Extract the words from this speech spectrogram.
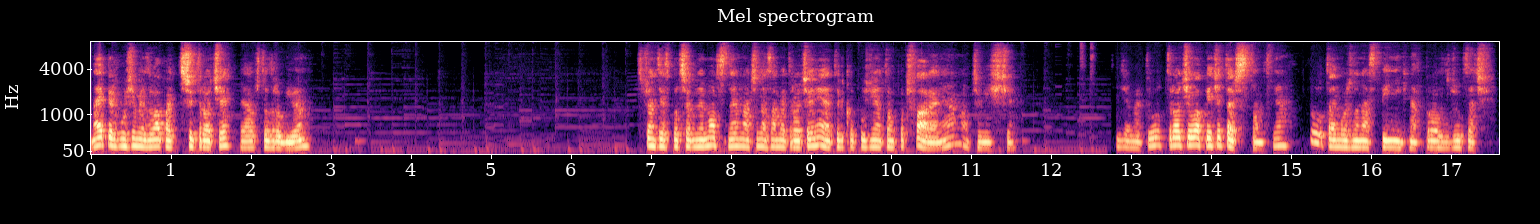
Najpierw musimy złapać trzy trocie, ja już to zrobiłem. Sprzęt jest potrzebny mocny, znaczy na same trocie nie, tylko później na tą poczwarę, nie? Oczywiście. Idziemy tu. Trocie łapiecie też stąd, nie? Tutaj można na spinning na wprost rzucać.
